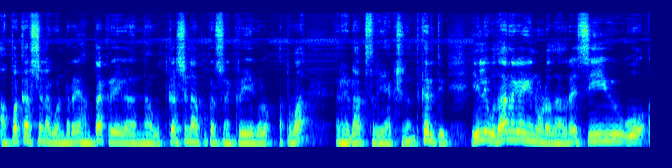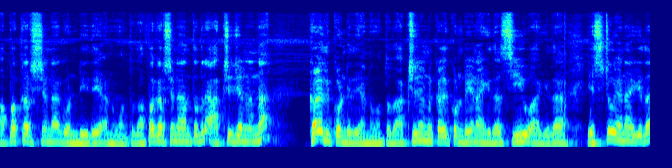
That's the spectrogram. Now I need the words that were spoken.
ಅಪಕರ್ಷಣಗೊಂಡರೆ ಅಂಥ ಕ್ರಿಯೆಗಳನ್ನು ಉತ್ಕರ್ಷಣ, ಅಪಕರ್ಷಣ ಕ್ರಿಯೆಗಳು ಅಥವಾ ರೆಡಾಕ್ಸ್ ರಿಯಾಕ್ಷನ್ ಅಂತ ಕರಿತೀವಿ. ಇಲ್ಲಿ ಉದಾಹರಣೆಗಾಗಿ ನೋಡೋದಾದರೆ ಸಿ ಯು ಒ ಅಪಕರ್ಷಣಗೊಂಡಿದೆ ಅನ್ನುವಂಥದ್ದು. ಅಪಕರ್ಷಣ ಅಂತಂದರೆ ಆಕ್ಸಿಜನನ್ನು ಕಳೆದುಕೊಂಡಿದೆ ಅನ್ನುವಂಥದ್ದು. ಆಕ್ಸಿಜನ್ ಕಳೆದುಕೊಂಡು ಏನಾಗಿದೆ? ಸಿ ಯು ಆಗಿದೆ. ಎಷ್ಟು ಏನಾಗಿದೆ?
